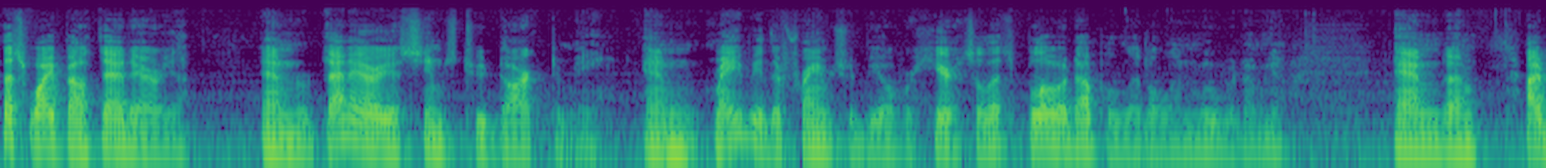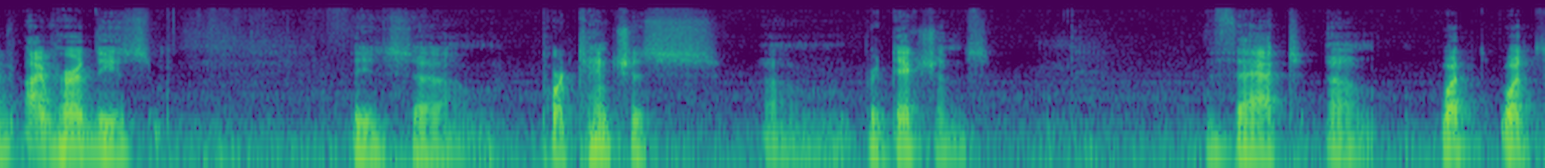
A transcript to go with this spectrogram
let's wipe out that area. And that area seems too dark to me and maybe the frame should be over here. So let's blow it up a little and move it. You know. And um, I've I've heard these these um, portentous um, predictions that um, what what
